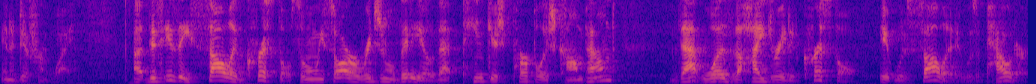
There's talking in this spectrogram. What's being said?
in a different way. Uh, this is a solid crystal. So when we saw our original video, that pinkish purplish compound, that was the hydrated crystal. It was solid. It was a powder.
